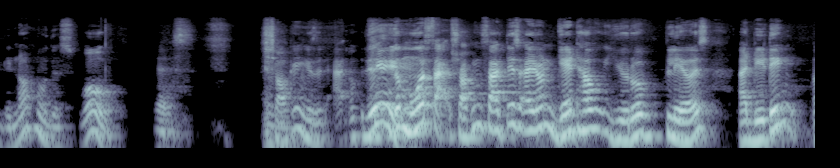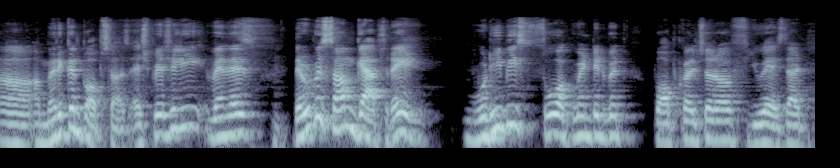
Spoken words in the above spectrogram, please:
I did not know this. Whoa. Yes. Shocking, is it? Okay. The, the more fa- shocking fact is, I don't get how Europe players are dating uh, American pop stars, especially when there's there would be some gaps, right? Would he be so acquainted with pop culture of US that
